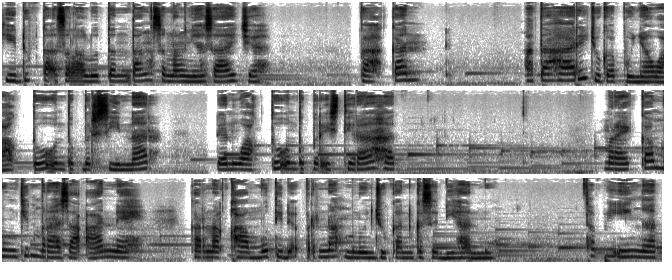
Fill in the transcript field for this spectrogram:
Hidup tak selalu tentang senangnya saja, bahkan matahari juga punya waktu untuk bersinar dan waktu untuk beristirahat. Mereka mungkin merasa aneh karena kamu tidak pernah menunjukkan kesedihanmu, tapi ingat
